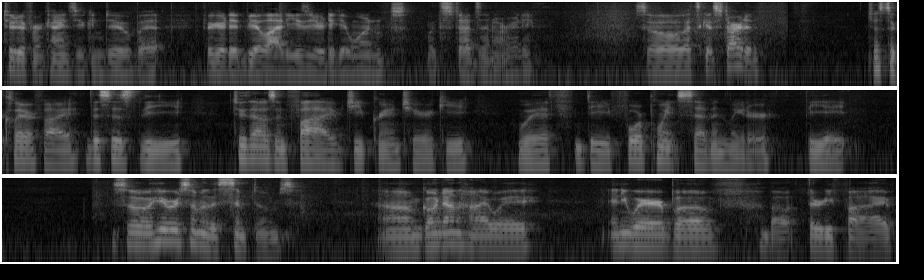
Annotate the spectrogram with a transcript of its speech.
two different kinds you can do, but figured it'd be a lot easier to get ones with studs in already. So let's get started. Just to clarify, this is the 2005 Jeep Grand Cherokee with the 4.7 liter V8. So here are some of the symptoms. Um, going down the highway, anywhere above about 35, it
